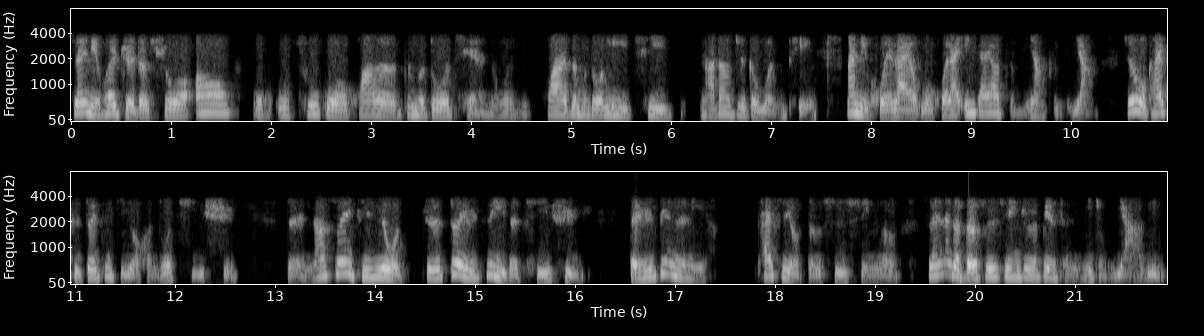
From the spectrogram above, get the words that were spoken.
所以你会觉得说，哦，我我出国花了这么多钱，我花了这么多力气拿到这个文凭，那你回来，我回来应该要怎么样怎么样？所以我开始对自己有很多期许，对，那所以其实我觉得对于自己的期许，等于变得你。开始有得失心了，所以那个得失心就会变成一种压力。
